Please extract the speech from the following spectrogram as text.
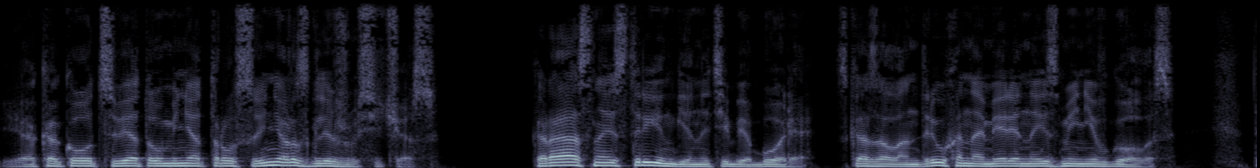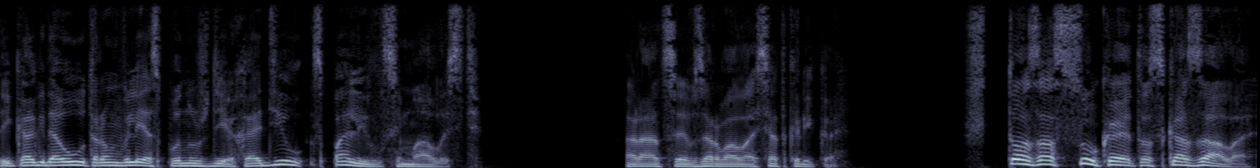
Я какого цвета у меня трусы не разгляжу сейчас». «Красные стринги на тебе, Боря», — сказал Андрюха, намеренно изменив голос. «Ты когда утром в лес по нужде ходил, спалился малость». Рация взорвалась от крика. «Что за сука это сказала?»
